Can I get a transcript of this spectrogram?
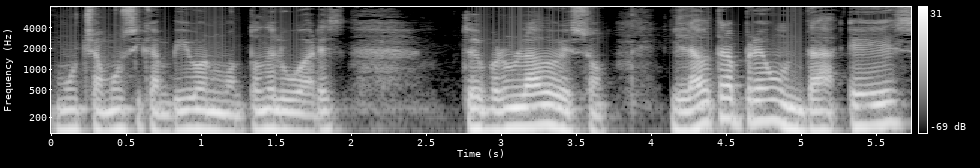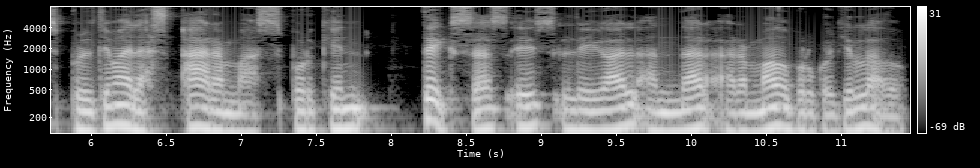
mucha música en vivo en un montón de lugares. Entonces, por un lado eso. Y la otra pregunta es por el tema de las armas, porque en Texas es legal andar armado por cualquier lado.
